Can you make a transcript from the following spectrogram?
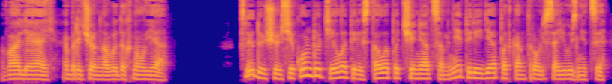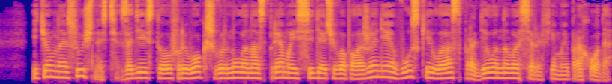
«Валяй», – обреченно выдохнул я. В следующую секунду тело перестало подчиняться мне, перейдя под контроль союзницы. И темная сущность, задействовав рывок, швырнула нас прямо из сидячего положения в узкий лаз проделанного Серафимой прохода.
